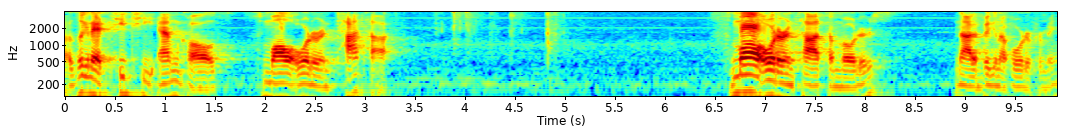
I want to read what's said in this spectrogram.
I was looking at TTM calls, small order and Tata. Small order in Tata Motors. Not a big enough order for me.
